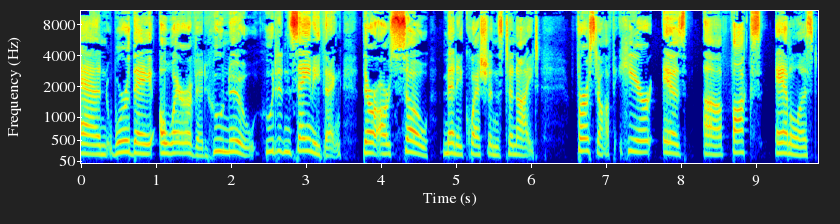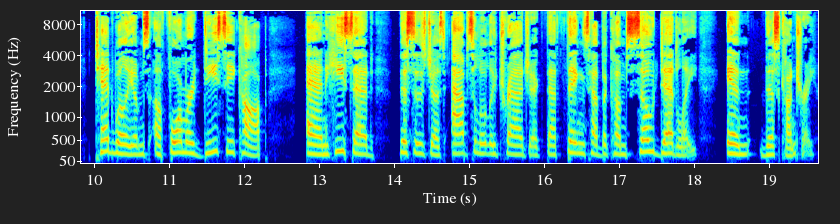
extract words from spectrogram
and were they aware of it? Who knew? Who didn't say anything? There are so many questions tonight. First off, here is a Fox analyst, Ted Williams, a former DC cop, and he said this is just absolutely tragic that things have become so deadly in this country.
